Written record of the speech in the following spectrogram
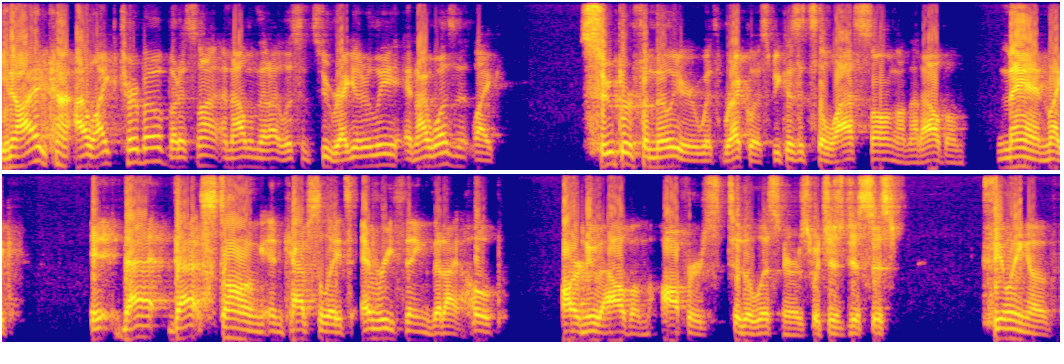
you know, I kind of I like Turbo, but it's not an album that I listen to regularly, and I wasn't like super familiar with Reckless because it's the last song on that album. Man, like it that that song encapsulates everything that I hope our new album offers to the listeners, which is just this feeling of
